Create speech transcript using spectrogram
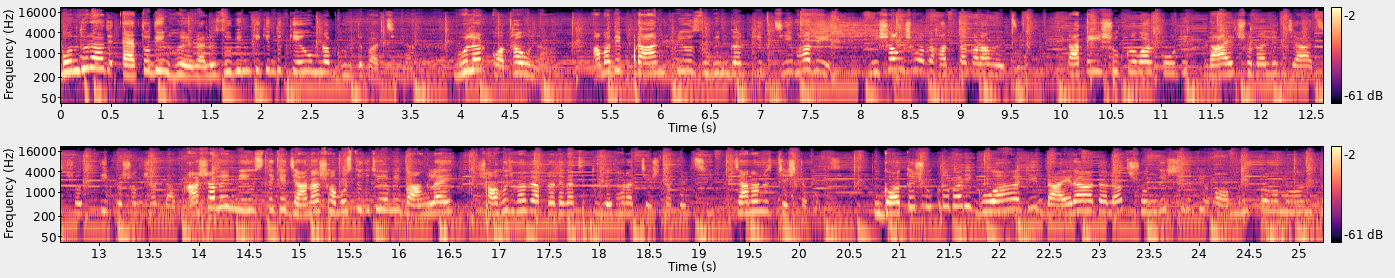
বন্ধুরা, আজ এতদিন হয়ে গেল, জুবিনকে কিন্তু কেউ আমরা ভুলতে পারছি না। ভোলার কথাও না। আমাদের প্রাণপ্রিয় জুবিন গার্গকে যেভাবে নৃশংসভাবে হত্যা করা হয়েছে তাতেই শুক্রবার কোর্টে রায় শোনালেন জাজ সত্যি প্রশংসার দাবি। আসামের নিউজ থেকে জানা সমস্ত কিছু আমি বাংলায় সহজভাবে আপনাদের কাছে তুলে ধরার চেষ্টা করছি জানানোর চেষ্টা করছি। গত শুক্রবারই গুয়াহাটির দায়রা আদালত সংগীত শিল্পী অমৃত মহন্ত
